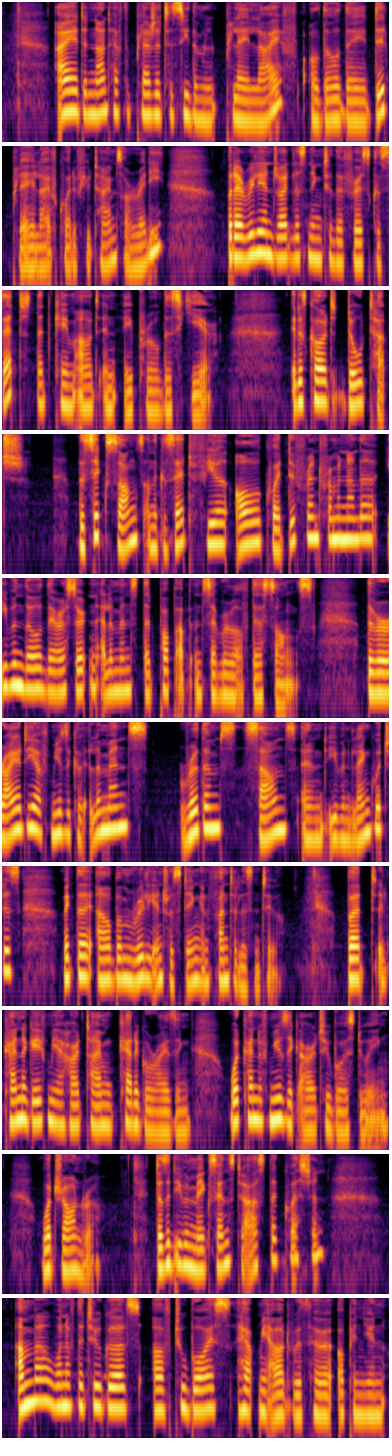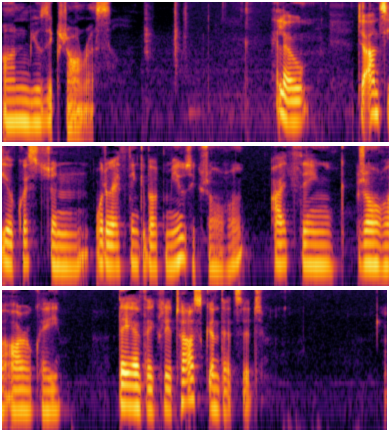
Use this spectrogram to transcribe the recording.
I did not have the pleasure to see them play live, although they did play live quite a few times already. But I really enjoyed listening to their first cassette that came out in April this year. It is called Dough Touch. The six songs on the cassette feel all quite different from another, even though there are certain elements that pop up in several of their songs. The variety of musical elements, rhythms, sounds, and even languages make the album really interesting and fun to listen to. But it kind of gave me a hard time categorizing what kind of music are two boys doing? What genre? Does it even make sense to ask that question? Amber, one of the two girls of two boys, helped me out with her opinion on music genres. Hello. To answer your question, what do I think about music genre? I think genre are okay. They have their clear task, and that's it.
